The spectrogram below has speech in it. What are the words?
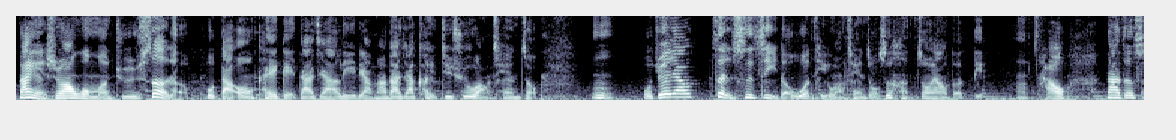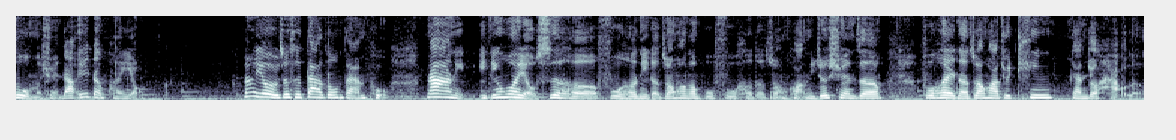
那也希望我们橘色的不倒翁可以给大家力量，让大家可以继续往前走。嗯，我觉得要正视自己的问题，往前走是很重要的点。嗯，好，那这是我们选到一的朋友。那由于这是大众占卜，那你一定会有适合符合你的状况跟不符合的状况，你就选择符合你的状况去听，这样就好了。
